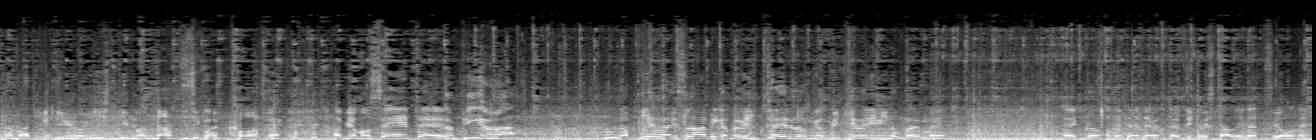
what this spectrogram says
Una matica di egoisti, mandateci qualcosa! Abbiamo sete! Una pirra! Una birra islamica per il Tellung e un bicchiere di vino per me. Ecco, potete vedere il tergicristallo in azione.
